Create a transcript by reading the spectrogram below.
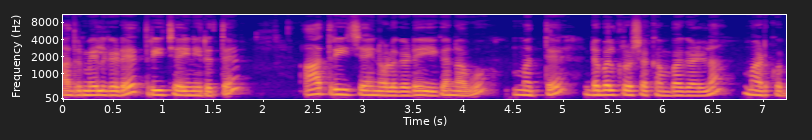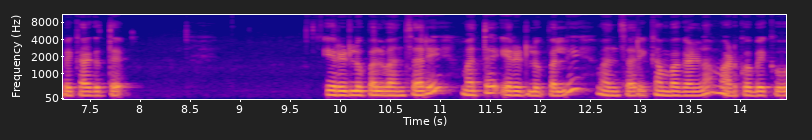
ಅದ್ರ ಮೇಲ್ಗಡೆ ತ್ರೀ ಚೈನ್ ಇರುತ್ತೆ. ಆ ತ್ರೀ ಚೈನ್ ಒಳಗಡೆ ಈಗ ನಾವು ಮತ್ತೆ ಡಬಲ್ ಕ್ರೋಶ ಕಂಬಗಳನ್ನ ಮಾಡ್ಕೋಬೇಕಾಗುತ್ತೆ. ಎರಡು ಲೂಪಲ್ಲಿ ಒಂದು ಸಾರಿ ಮತ್ತು ಎರಡು ಲೂಪಲ್ಲಿ ಒಂದು ಸಾರಿ ಕಂಬಗಳನ್ನ ಮಾಡ್ಕೋಬೇಕು.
